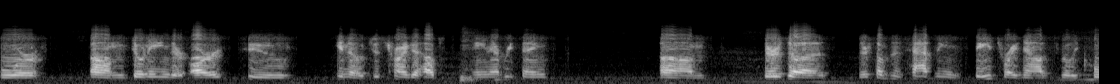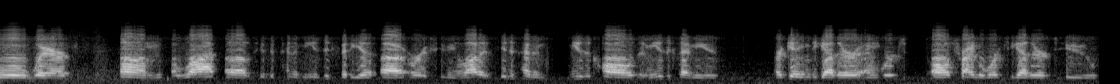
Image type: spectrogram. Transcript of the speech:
or um, donating their art to, you know, just trying to help sustain everything. Um, there's a there's something that's happening in the states right now that's really cool where um, a lot of independent music video, uh, or excuse me, a lot of independent music halls and music venues are getting together, and we're all trying to work together to, you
